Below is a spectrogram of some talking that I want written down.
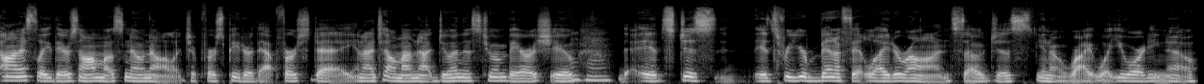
honestly, there's almost no knowledge of First Peter that first day, and I tell them I'm not doing this to embarrass you. Mm-hmm. It's just it's for your benefit later on. So just you know, write what you already know.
